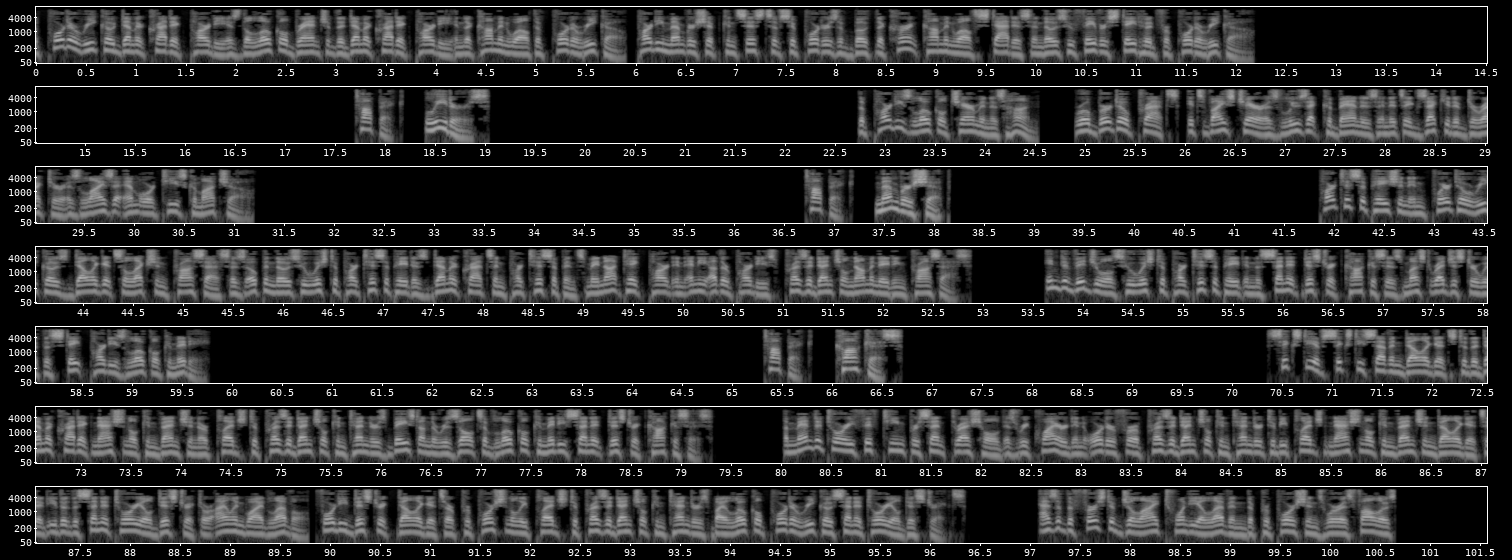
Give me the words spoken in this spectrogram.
The Puerto Rico Democratic Party is the local branch of the Democratic Party in the Commonwealth of Puerto Rico. Party membership consists of supporters of both the current Commonwealth status and those who favor statehood for Puerto Rico. Topic: Leaders. The party's local chairman is Hun. Roberto Prats, its vice chair is Luzette Cabanas and its executive director is Liza M. Ortiz Camacho. Membership Participation in Puerto Rico's delegate selection process is open those who wish to participate as Democrats and participants may not take part in any other party's presidential nominating process. Individuals who wish to participate in the Senate district caucuses must register with the state party's local committee. Caucus 60 of 67 delegates to the Democratic National Convention are pledged to presidential contenders based on the results of local committee Senate district caucuses. A mandatory 15% threshold is required in order for a presidential contender to be pledged National Convention delegates at either the senatorial district or islandwide level. 40 district delegates are proportionally pledged to presidential contenders by local Puerto Rico senatorial districts. As of 1 July 2011 the proportions were as follows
